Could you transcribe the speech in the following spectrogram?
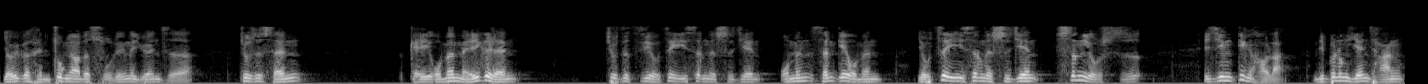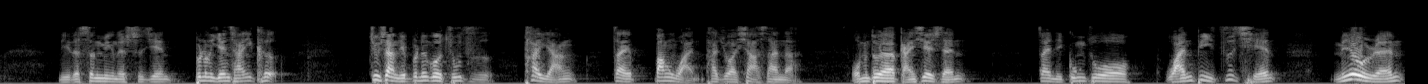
有一个很重要的属灵的原则，就是神给我们每一个人，就是只有这一生的时间。我们神给我们有这一生的时间，生有时已经定好了，你不能延长你的生命的时间，不能延长一刻。就像你不能够阻止太阳。在傍晚，他就要下山了。我们都要感谢神，在你工作完毕之前，没有人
